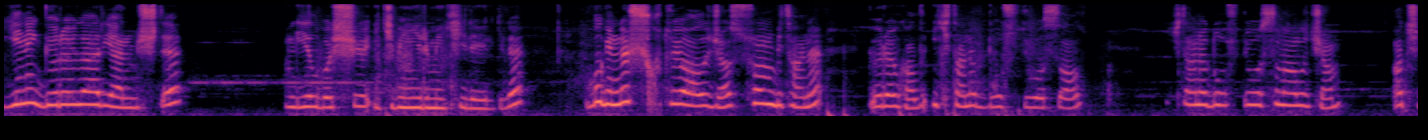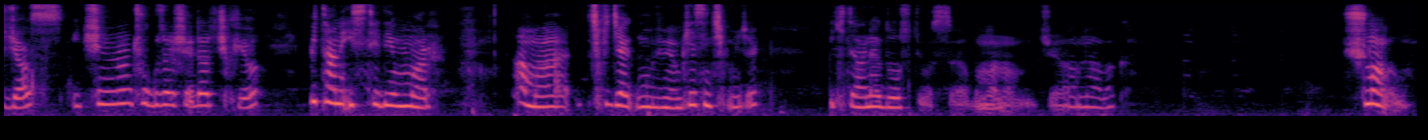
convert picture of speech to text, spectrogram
yeni görevler gelmişti. Yılbaşı 2022 ile ilgili. Bugün de şu kutuyu alacağız. Son bir tane görev kaldı. İki tane dost yuvası al. İki tane dost yuvasını alacağım. Açacağız. İçinden çok güzel şeyler çıkıyor. Bir tane istediğim var. Ama çıkacak mı bilmiyorum. Kesin çıkmayacak. İki tane dost yuvası. Bundan alacağım. Ne alak? Şunu alalım.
